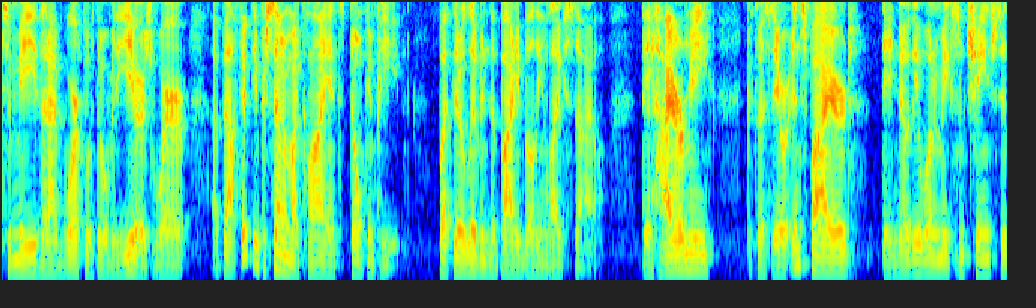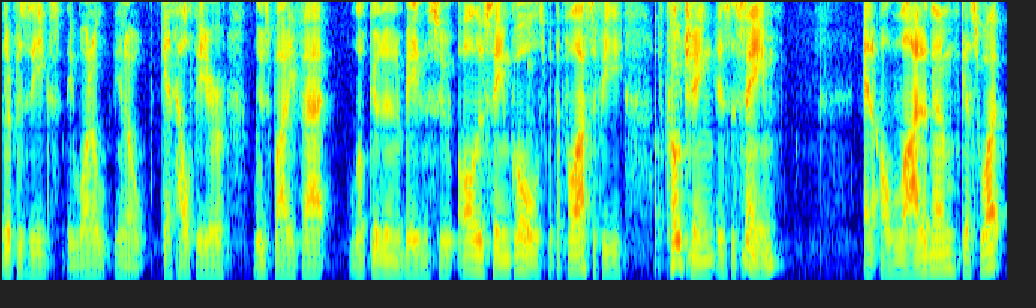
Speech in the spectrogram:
to me that I've worked with over the years where about 50% of my clients don't compete, but they're living the bodybuilding lifestyle. They hire me because they are inspired. They know they want to make some change to their physiques. They want to, you know, get healthier, lose body fat, look good in a bathing suit, all those same goals, but the philosophy of coaching is the same. And a lot of them, guess what?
